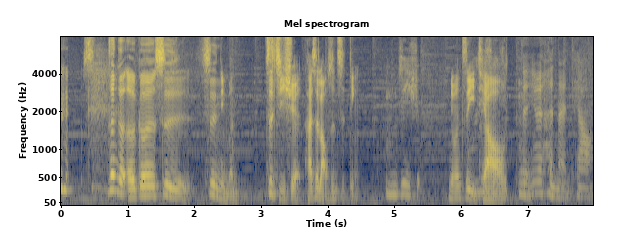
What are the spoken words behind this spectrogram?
那个儿歌是是你们自己选还是老师指定？我们自己选。你们自己挑，对，因为很难挑，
